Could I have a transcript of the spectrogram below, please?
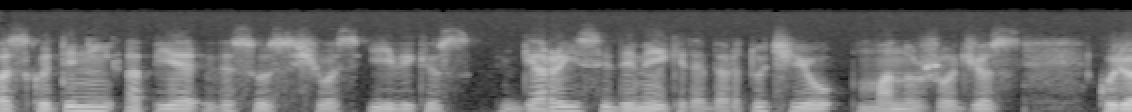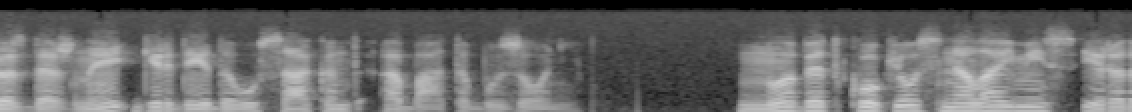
Paskutinį apie visus šiuos įvykius gerai įsidėmėkite Bertučijų mano žodžius, kuriuos dažnai girdėdavau sakant abatą buzonį. Nuo bet kokios nelaimės yra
